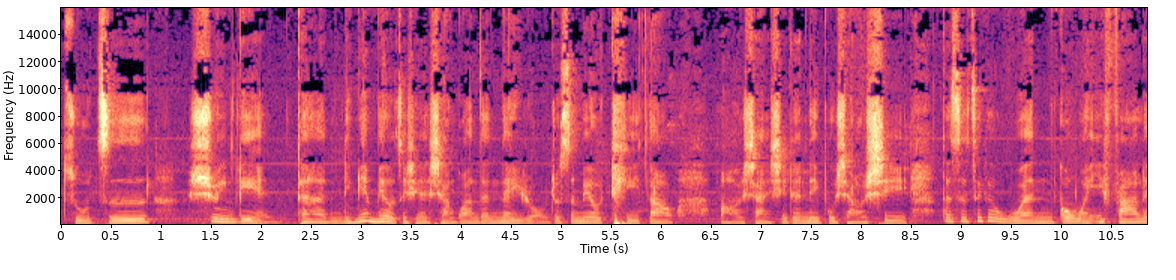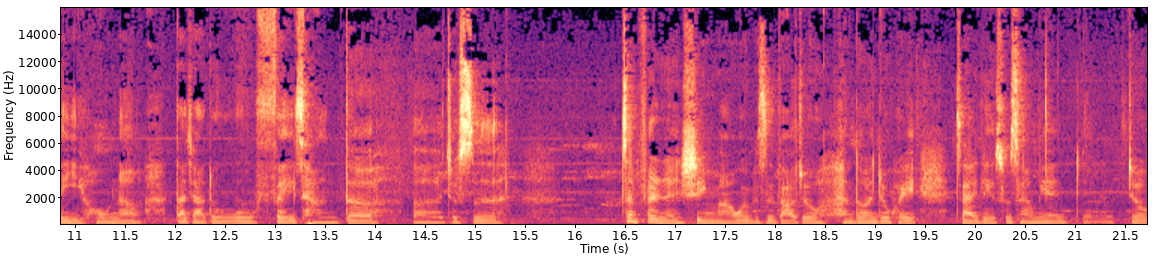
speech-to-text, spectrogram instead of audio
组织？训练，但里面没有这些相关的内容，就是没有提到啊详细的内部消息。但是这个文公文一发了以后呢，大家都非常的呃，就是。振奋人心吗？我也不知道，就很多人就会在脸书上面就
